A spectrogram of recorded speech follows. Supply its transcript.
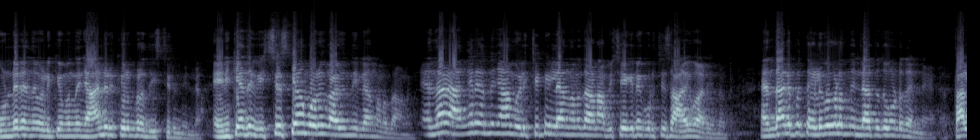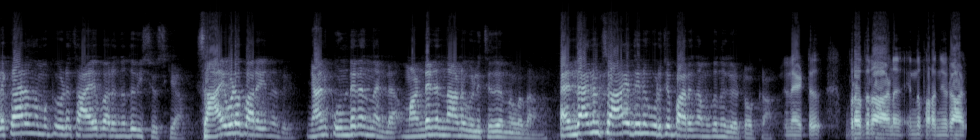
കുണ്ടൻ എന്ന് വിളിക്കുമെന്ന് ഞാൻ ഒരിക്കലും പ്രതീക്ഷിച്ചിരുന്നില്ല. എനിക്കത് വിശ്വസിക്കാൻ പോലും കഴിയുന്നില്ല എന്നുള്ളതാണ്. എന്നാൽ അങ്ങനെയൊന്നും ഞാൻ വിളിച്ചിട്ടില്ല എന്നുള്ളതാണ് അഭിഷേകിനെ കുറിച്ച് സായി പറയുന്നത്. എന്തായാലും ഇപ്പൊ തെളിവുകളൊന്നും ഇല്ലാത്തത് കൊണ്ട് തന്നെ. തൽക്കാലം നമുക്ക് ഇവിടെ സായി പറയുന്നത് വിശ്വസിക്കാം. സായി ഇവിടെ പറയുന്നത് ഞാൻ കുണ്ടൻ എന്നല്ല മണ്ടൻ എന്നാണ് വിളിച്ചത് എന്നുള്ളതാണ്. എന്തായാലും സായ ഇതിനെ കുറിച്ച് പറയും നമുക്കൊന്ന് കേട്ടോക്കാം. ബ്രദർ ആണ് എന്ന് പറഞ്ഞ ഒരാൾ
